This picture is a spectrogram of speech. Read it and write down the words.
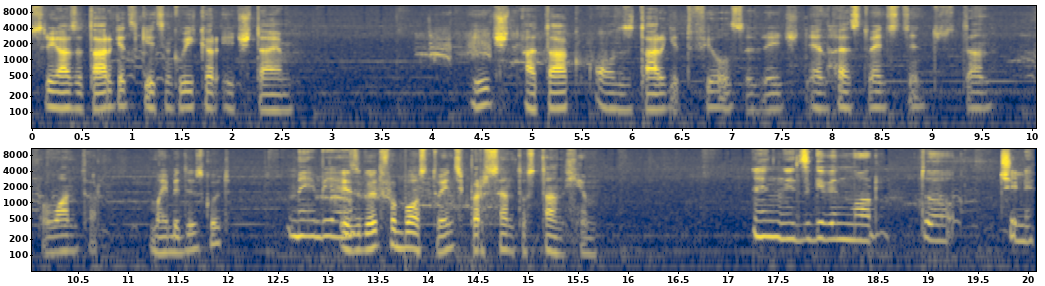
Three other targets getting weaker each time. Each attack on the target feels enraged and has 20 to stun for one turn. Maybe this good? Maybe. yeah. It's good for boss, 20% to stun him. And it's given more to Chili.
